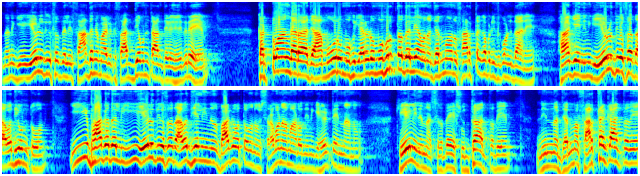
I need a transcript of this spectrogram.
ನನಗೆ ಏಳು ದಿವಸದಲ್ಲಿ ಸಾಧನೆ ಮಾಡಲಿಕ್ಕೆ ಸಾಧ್ಯ ಉಂಟಾ ಅಂತೇಳಿ ಹೇಳಿದರೆ ಕಟ್ವಾಂಗ ರಾಜ, ಮೂರು ಮುಹು, ಎರಡು ಮುಹೂರ್ತದಲ್ಲಿ ಅವನ ಜನ್ಮವನ್ನು ಸಾರ್ಥಕಪಡಿಸಿಕೊಂಡಿದ್ದಾನೆ. ಹಾಗೆ ನಿನಗೆ ಏಳು ದಿವಸದ ಅವಧಿ ಉಂಟು. ಈ ಭಾಗದಲ್ಲಿ, ಈ ಏಳು ದಿವಸದ ಅವಧಿಯಲ್ಲಿ ನೀನು ಭಾಗವತವನ್ನು ಶ್ರವಣ ಮಾಡು, ನಿನಗೆ ಹೇಳ್ತೇನೆ ನಾನು. ಕೇಳಿ ನಿನ್ನ ಶ್ರದ್ಧೆ ಶುದ್ಧ ಆಗ್ತದೆ, ನಿನ್ನ ಜನ್ಮ ಸಾರ್ಥಕ ಆಗ್ತದೆ,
